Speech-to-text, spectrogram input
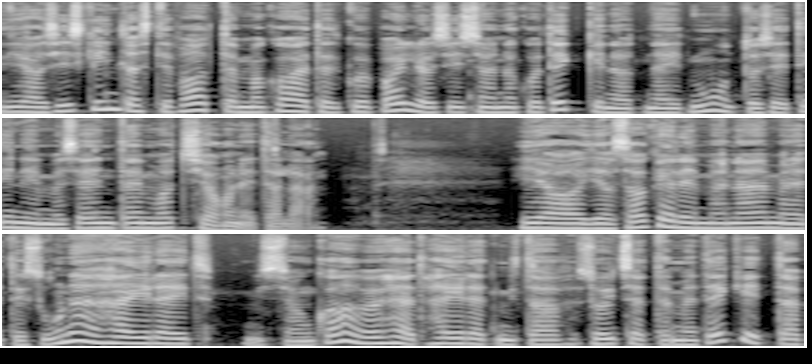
ja siis kindlasti vaatame ka, et, et kui palju siis on nagu tekkinud neid muutuseid inimese enda emotsioonidele. ja, ja sageli me näeme näiteks unehäireid, mis on ka ühed häired, mida suitsetamine tekitab,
